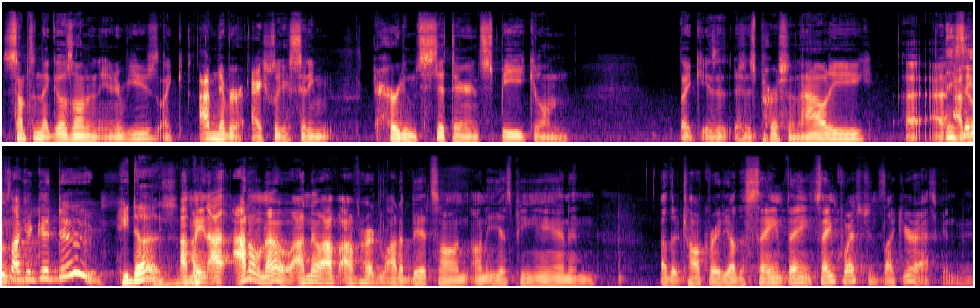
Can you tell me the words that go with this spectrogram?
something that goes on in interviews? Like, I've never actually sit him, heard him sit there and speak on. Like, is it his personality? I, I, he I seems don't- like a good dude. he does. I mean, I, I don't know. I know I've, I've heard a lot of bits on, on ESPN and other talk radio, the same thing, same questions like you're asking.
